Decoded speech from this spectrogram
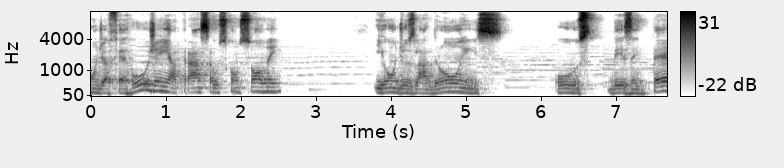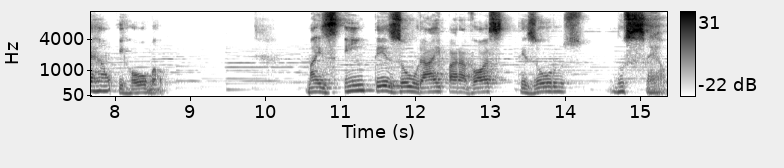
onde a ferrugem e a traça os consomem, e onde os ladrões os desenterram e roubam. Mas entesourai para vós tesouros no céu,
